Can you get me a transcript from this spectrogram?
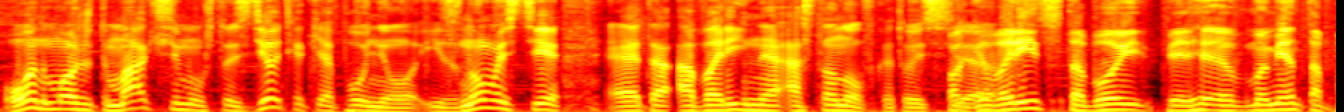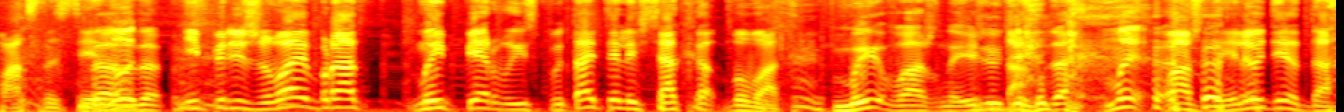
Он может максимум, что сделать, как я понял из новости, это аварийная остановка. То есть, э, Поговорить с тобой в момент опасности. Да, Ну, да. не переживай, брат, мы первые испытатели, всяко бывает. мы важные люди, да. Мы важные люди, да.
